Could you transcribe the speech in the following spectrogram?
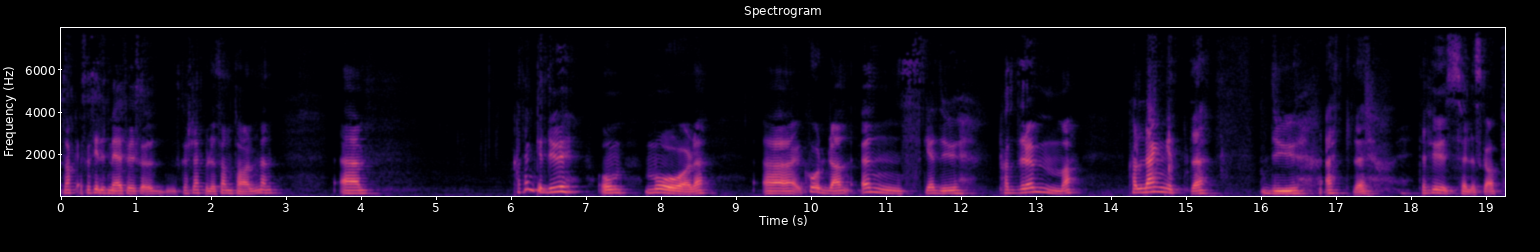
snakke, jeg, skal, si litt mer før jeg skal, skal slippe løs samtalen. men Um, hva tenker du om målet? Uh, hvordan ønsker du Hva drømmer? Hva lengter du etter til husfellesskap?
